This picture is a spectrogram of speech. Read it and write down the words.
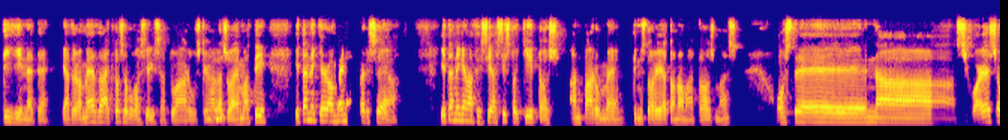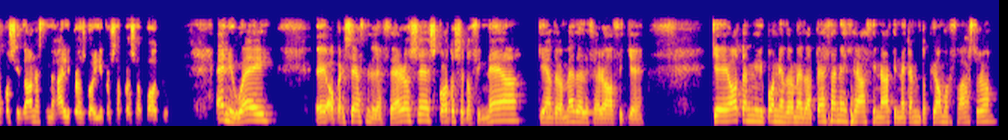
τι γίνεται. Η Ανδρομέδα, εκτός από βασίλισσα του Άργους και γαλαζοαίματη, ήταν και ρωμένη Περσέα. Ήταν για να θυσιαστεί στο Κήτος, αν πάρουμε την ιστορία του ονόματός μας, ώστε να συγχωρέσει ο Ποσειδώνας τη μεγάλη προσβολή προς το πρόσωπό του. Anyway, ε, ο Περσέας την ελευθέρωσε, σκότωσε το Φινέα και η Ανδρομέδα ελευθερώθηκε. Και όταν λοιπόν η Ανδρομέδα πέθανε, η Θεά Αθηνά την έκανε το πιο όμορφο άστρο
